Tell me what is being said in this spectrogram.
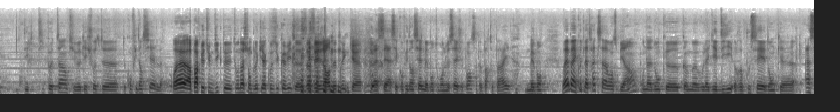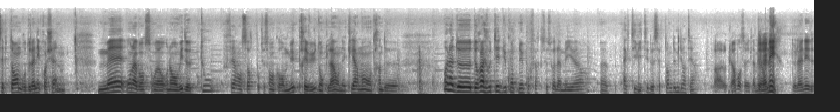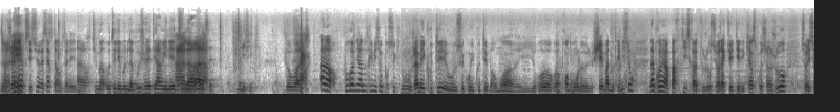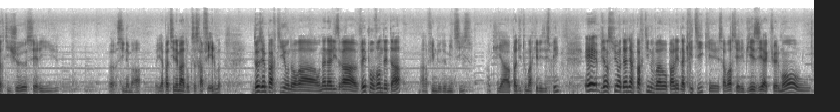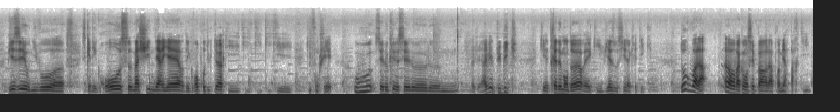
des petits potins, tu veux quelque chose de, de confidentiel. Ouais, à part que tu me dis que les tournages sont bloqués à cause du Covid, euh, ça c'est le genre de truc. euh, Là, c'est assez confidentiel, mais bon, tout le monde le sait, je pense, un peu partout pareil. Mais bon. Ouais, bah écoute, la traque, ça avance bien. On a donc, euh, comme vous l'aviez dit, repoussé donc euh, à septembre de l'année prochaine. Mais on avance. On a, on a envie de tout faire en sorte pour que ce soit encore mieux que prévu. Donc là, on est clairement en train de, voilà, de, de rajouter du contenu pour faire que ce soit la meilleure activité de septembre 2021. ah, clairement, ça va être la De meilleure l'année. De l'année. De À l'année. Genève, c'est sûr et certain. Vous allez. Alors, tu m'as ôté les mots de la bouche, j'allais terminer. Tu Alors, l'as- voilà. ah, c'est magnifique. Donc voilà. Alors, pour revenir à notre émission, pour ceux qui n'ont jamais écouté ou ceux qui ont écouté, bah, au moins ils re- reprendront le, le schéma de notre émission. La première partie sera toujours sur l'actualité des 15 prochains jours, sur les sorties jeux, séries, euh, cinéma. Il n'y a pas de cinéma, donc ce sera film. Deuxième partie, on, aura, on analysera V pour Vendetta, un film de 2006 qui n'a pas du tout marqué les esprits. Et bien sûr, dernière partie, nous allons parler de la critique et savoir si elle est biaisée actuellement ou biaisée au niveau... euh, est-ce qu'il y a des grosses machines derrière, des grands producteurs qui, qui, font chier Ou c'est le, c'est le, le, arriver, le public qui est très demandeur et qui biaise aussi la critique. Donc voilà. Alors on va commencer par la première partie,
